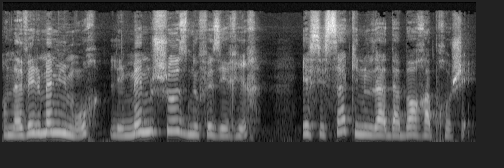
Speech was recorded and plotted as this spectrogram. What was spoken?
On avait le même humour, les mêmes choses nous faisaient rire, et c'est ça qui nous a d'abord rapprochés.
